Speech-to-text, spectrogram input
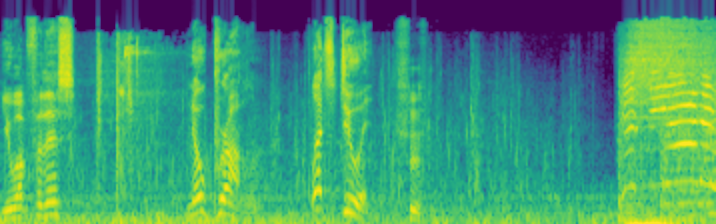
You up for this? No problem. Let's do it. Get me out of here!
